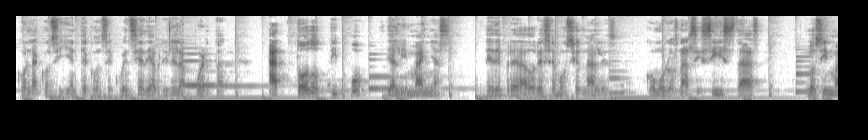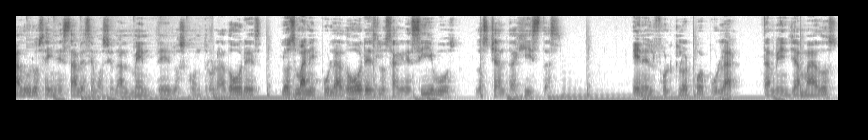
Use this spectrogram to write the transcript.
con la consiguiente consecuencia de abrirle la puerta a todo tipo de alimañas, de depredadores emocionales, como los narcisistas, los inmaduros e inestables emocionalmente, los controladores, los manipuladores, los agresivos, los chantajistas. En el folclore popular, también llamados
